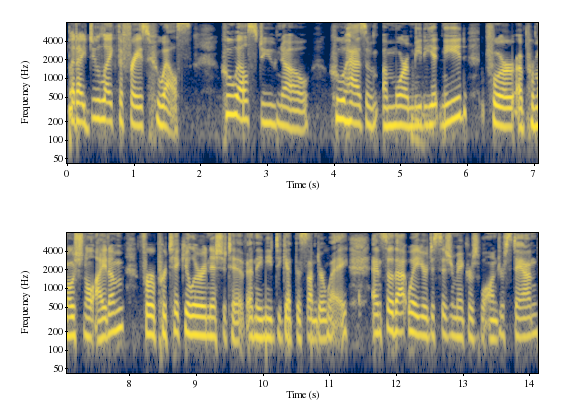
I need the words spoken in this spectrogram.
but I do like the phrase "who else." Who else do you know who has a, a, more immediate need for a promotional item for a particular initiative and they need to get this underway. And so that way your decision makers will understand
